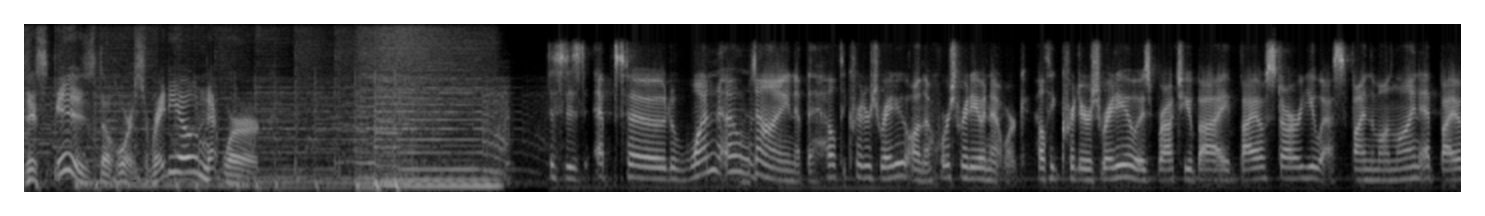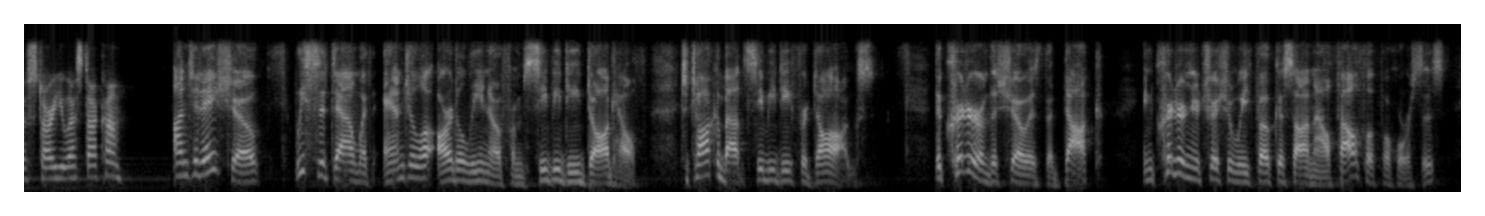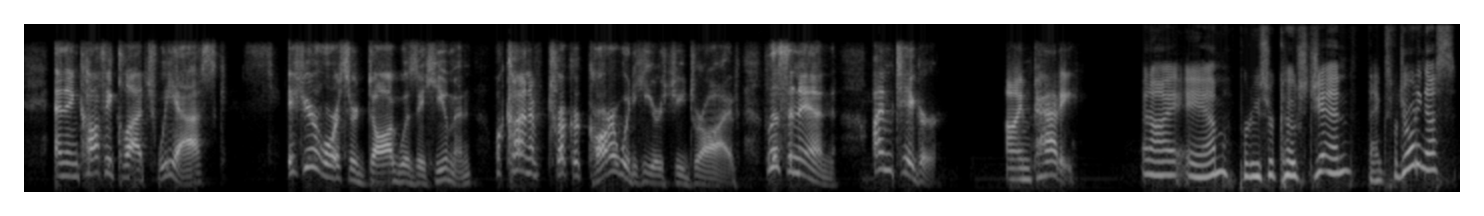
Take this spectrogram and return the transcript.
This is the Horse Radio Network. This is episode 109 of the Healthy Critters Radio on the Horse Radio Network. Healthy Critters Radio is brought to you by BioStar US. Find them online at biostarus.com. On today's show, we sit down with Angela Ardolino from CBD Dog Health to talk about CBD for dogs. The critter of the show is the duck. In critter nutrition, we focus on alfalfa for horses. And in Coffee Clutch, we ask if your horse or dog was a human, what kind of truck or car would he or she drive? Listen in. I'm Tigger. I'm Patty. And I am producer coach Jen. Thanks for joining us.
